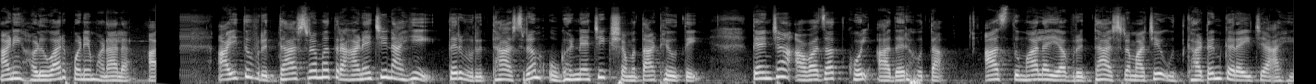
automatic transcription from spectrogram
आणि हळुवारपणे म्हणाला आई तू वृद्धाश्रमात राहण्याची नाही तर वृद्धाश्रम उघडण्याची क्षमता ठेवते. त्यांच्या आवाजात खोल आदर होता. आज तुम्हाला या वृद्धाश्रमाचे उद्घाटन करायचे आहे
